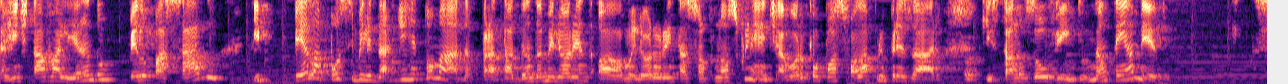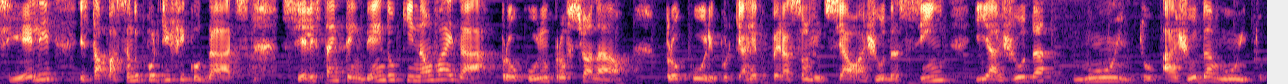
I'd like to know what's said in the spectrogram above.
a gente está avaliando pelo passado e pela possibilidade de retomada, para estar tá dando a melhor, a melhor orientação para o nosso cliente. Agora, o que eu posso falar para o empresário que está nos ouvindo, não tenha medo. Se ele está passando por dificuldades, se ele está entendendo que não vai dar, procure um profissional. Procure, porque a recuperação judicial ajuda sim e ajuda muito, ajuda muito.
